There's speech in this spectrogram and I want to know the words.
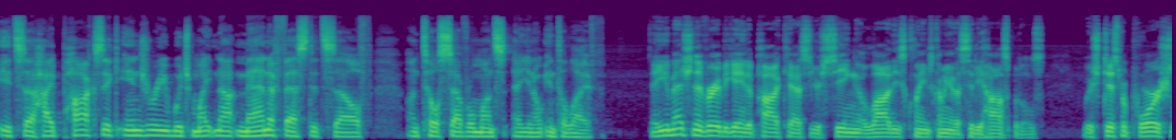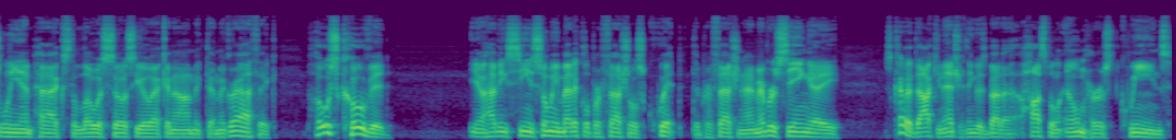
it's a hypoxic injury which might not manifest itself until several months uh, you know into life. Now, you mentioned at the very beginning of the podcast, you're seeing a lot of these claims coming out of city hospitals, which disproportionately impacts the lowest socioeconomic demographic. Post COVID, you know, having seen so many medical professionals quit the profession, I remember seeing a, it's kind of a documentary. I think it was about a hospital in Elmhurst, Queens.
